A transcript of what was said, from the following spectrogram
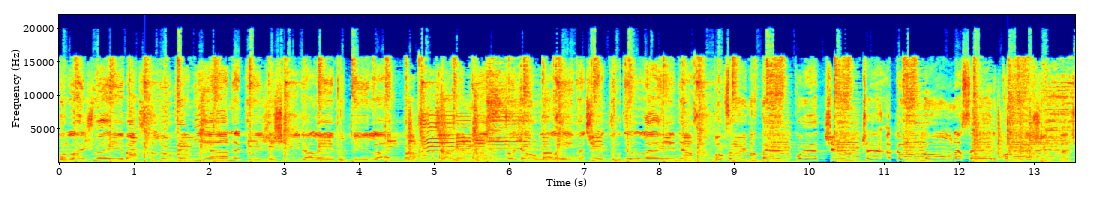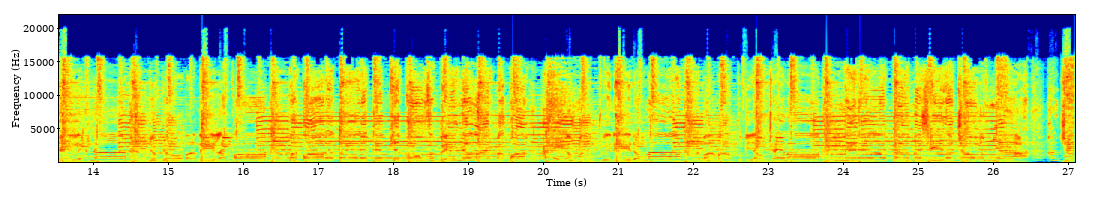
ကိုလိုက်ရွေးပါအလူကများနဲ့တွေ့ရရှိတာလေးတို့ပေးလိုက်ပါမချခင်မင်းအတွက်ရောက်လာလိမ့်မယ်ချစ်သူတလေးများဘုံဆိုင်မှာတဲ့ကွယ်ချင်းတဲ့အကောင်လုံးနဲ့ စေတဲ့ခွဲရှင်တန်ချင်လက်နာပျော်ပျော်ပါနေလိုက်ကွာကွယ်ပေါ်တဲ့တဲ့တစ်ဖြစ်ဖို့သပင်းရလိုက်ပါကွာ Hey အမိုင်းတွင်နေတော့လားကဘာမှသူတယောက်ထဲလားမင်းနဲ့လိုက်ပါမရှိတော့ချိုးအများဟန်ချီ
